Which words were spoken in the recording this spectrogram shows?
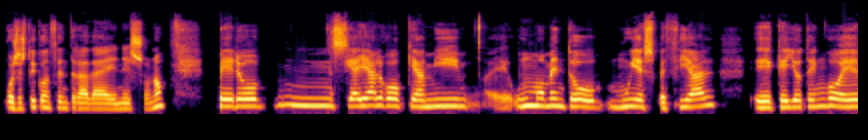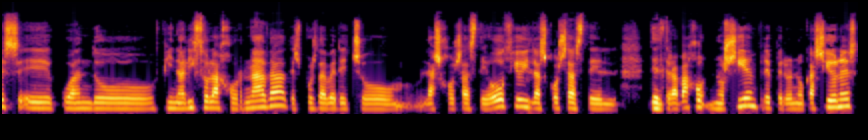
pues estoy concentrada en eso, ¿no? Pero mm, si hay algo que a mí, eh, un momento muy especial eh, que yo tengo es eh, cuando finalizo la jornada, después de haber hecho las cosas de ocio y las cosas del, trabajo, no siempre, pero en ocasiones,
